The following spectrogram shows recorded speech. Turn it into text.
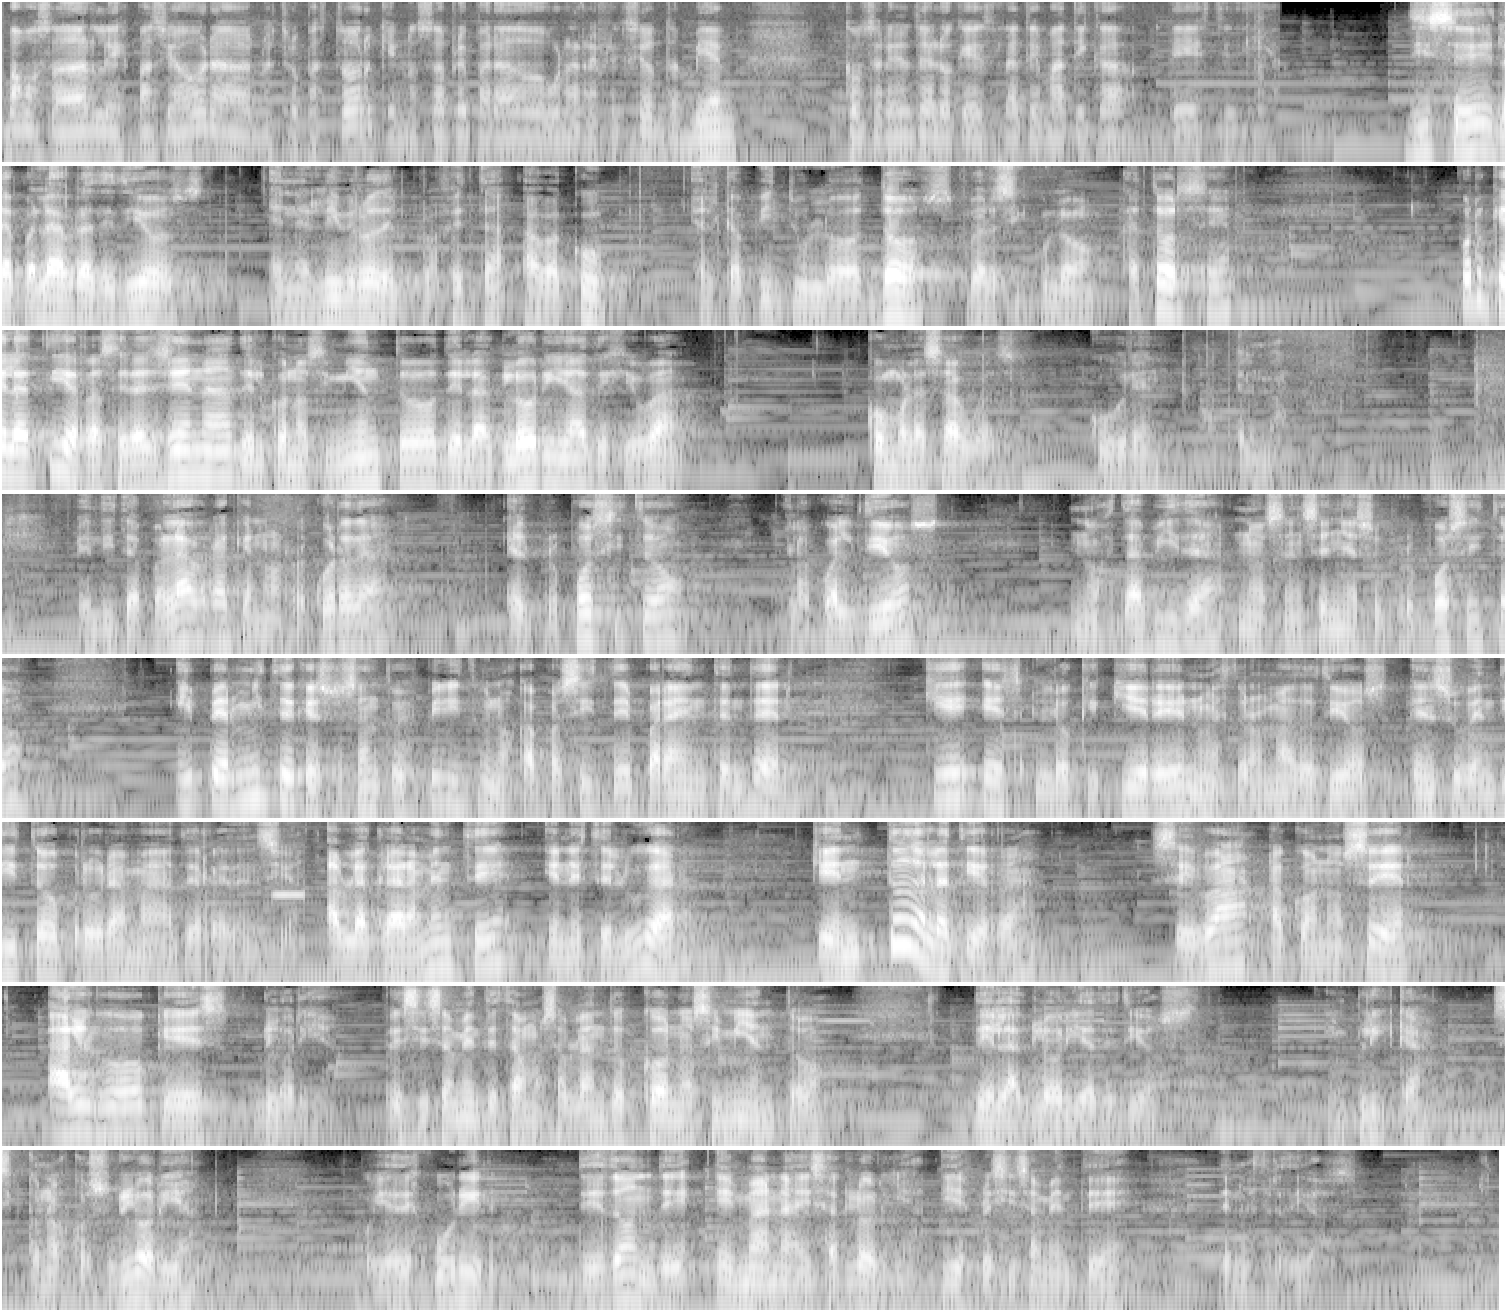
Vamos a darle espacio ahora a nuestro pastor, quien nos ha preparado una reflexión también concerniente a lo que es la temática de este día. Dice la palabra de Dios en el libro del profeta Habacuc, el capítulo 2, versículo 14, porque la tierra será llena del conocimiento de la gloria de Jehová, como las aguas cubren el mar. Bendita palabra que nos recuerda el propósito por la cual Dios nos da vida, nos enseña su propósito y permite que su Santo Espíritu nos capacite para entender qué es lo que quiere nuestro amado Dios en su bendito programa de redención. Habla claramente en este lugar que en toda la tierra se va a conocer algo que es gloria precisamente estamos hablando conocimiento de la gloria de Dios. Implica, si conozco su gloria, voy a descubrir de dónde emana esa gloria y es precisamente de nuestro Dios.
